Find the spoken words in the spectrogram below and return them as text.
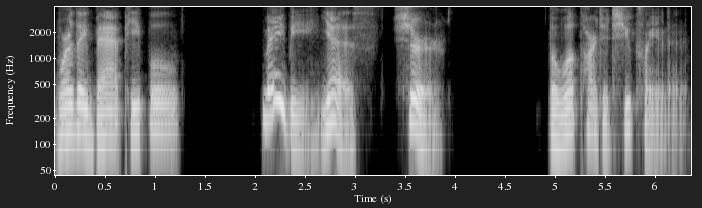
were they bad people? Maybe, yes, sure. But what part did you play in it?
